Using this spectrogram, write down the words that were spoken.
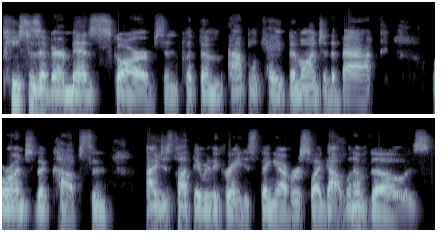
pieces of Hermes scarves and put them, applique them onto the back or onto the cups. And I just thought they were the greatest thing ever. So I got one of those.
